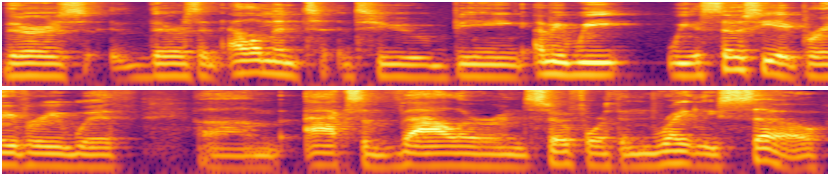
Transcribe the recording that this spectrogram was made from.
there's there's an element to being I mean, we we associate bravery with um, acts of valor and so forth and rightly so.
